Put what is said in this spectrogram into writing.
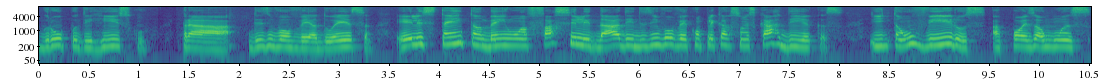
grupo de risco para desenvolver a doença, eles têm também uma facilidade em desenvolver complicações cardíacas. Então, o vírus, após algumas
